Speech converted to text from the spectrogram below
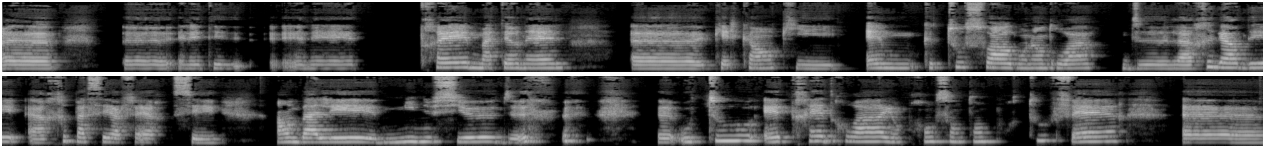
Euh, euh, elle était, elle est très maternelle, euh, quelqu'un qui aime que tout soit au bon endroit, de la regarder, à repasser à faire. C'est un minutieux Euh, où tout est très droit et on prend son temps pour tout faire. Euh,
